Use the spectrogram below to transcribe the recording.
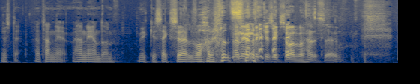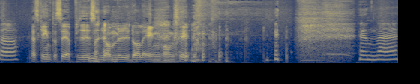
just det. Att han är, han är ändå en mycket sexuell varelse. Han är en mycket sexualvarelse. Ja, Jag ska inte säga precis som Jan Myrdal en gång till. nej.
